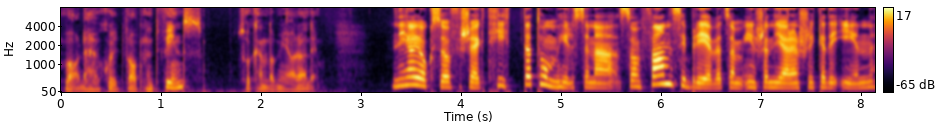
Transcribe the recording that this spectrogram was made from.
var det här skjutvapnet finns. Så kan de göra det. Ni har ju också försökt hitta tomhylsorna som fanns i brevet som ingenjören skickade in.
